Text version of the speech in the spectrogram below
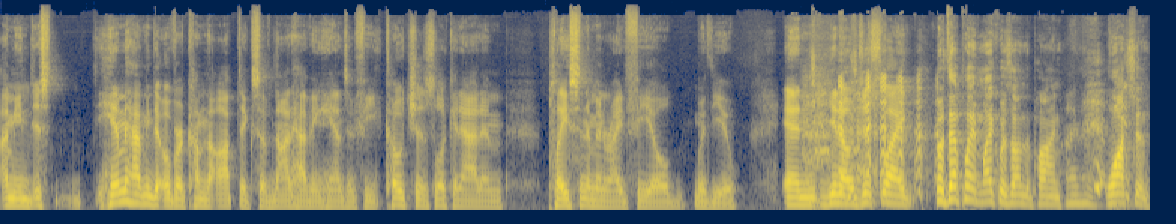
I mean, just him having to overcome the optics of not having hands and feet, coaches looking at him, placing him in right field with you. And, you know, just like. But at that point, Mike was on the pine watching.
